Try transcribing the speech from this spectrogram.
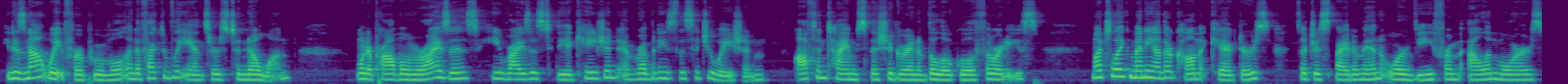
He does not wait for approval and effectively answers to no one. When a problem arises, he rises to the occasion and remedies the situation, oftentimes to the chagrin of the local authorities. Much like many other comic characters, such as Spider Man or V from Alan Moore's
